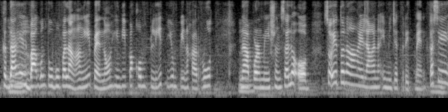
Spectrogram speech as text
ka- dahil bagong tubo pa lang ang ngipin, no, hindi pa complete yung pinaka-root na formation sa loob. So, ito nangangailangan ng immediate treatment. Kasi,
